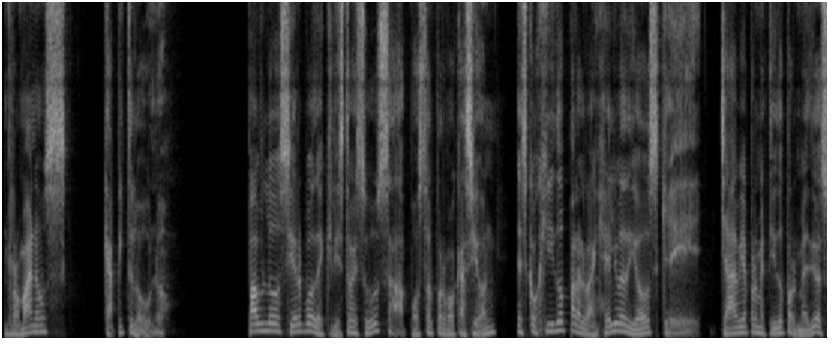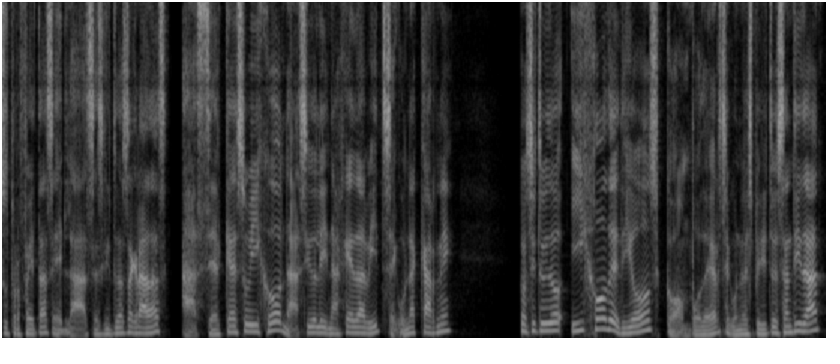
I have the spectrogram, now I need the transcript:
Romanos capítulo 1 Pablo, siervo de Cristo Jesús, apóstol por vocación, escogido para el Evangelio de Dios que ya había prometido por medio de sus profetas en las Escrituras Sagradas acerca de su Hijo, nacido del linaje de David según la carne, constituido Hijo de Dios con poder según el Espíritu de Santidad,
